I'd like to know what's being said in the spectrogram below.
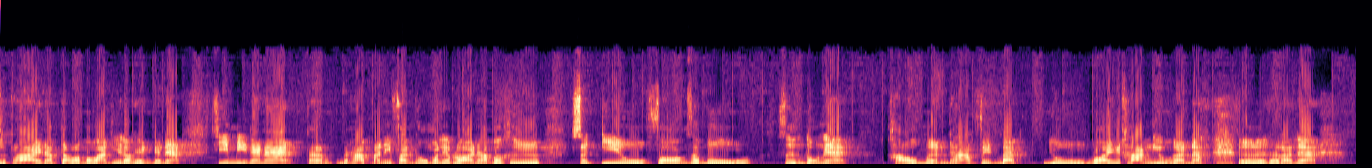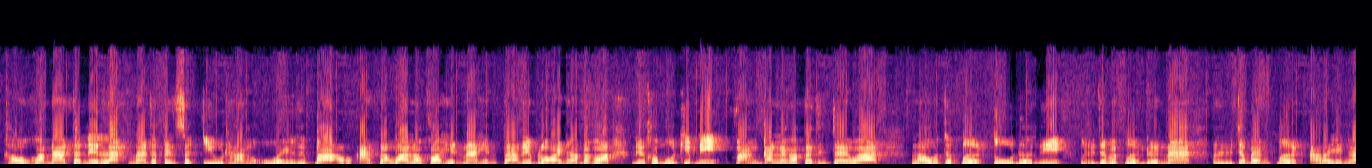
สุดท้ายนะครับ แต่ว่าเมื่อวานที่เราเห็นกันเนี่ย ที่มีแน่ๆนะครับ อันนี้ฟันธงมาเรียบร้อยนะครับ ก็คือสกิลฟองสบู่ ซึ่งตรงเนี้ยเขาเหมือนถามฟีดแบ็กอยู่บ่อยครั้งอยู่กันนะ เออฉะนั้นเนี่ย เขาก็น่าจะเน้นแหละน่าจะเป็นสกิลทางอวยหรือเปล่าอะแต่ว่าเราก็เห็นหน้าเห็นตาเรียบร้อยนะครับ แล้วก็เดี๋ยวข้อมูลคลิปนี้ฟังกันแล้วก็ตัดสินใจว่าเราจะเปิดตู้เดือนนี้ หรือจะไปเปิดเดือนหน้า หรือจะแบ่งเปิดอะไรยังไง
